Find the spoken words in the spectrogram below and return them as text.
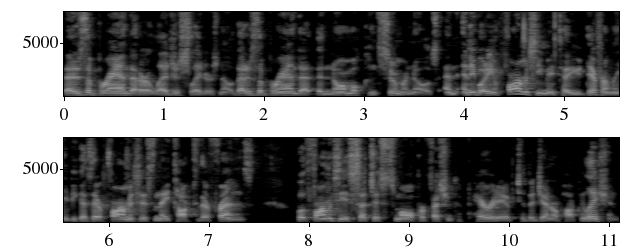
that is the brand that our legislators know. That is the brand that the normal consumer knows. And anybody in pharmacy may tell you differently because they're pharmacists and they talk to their friends. But pharmacy is such a small profession comparative to the general population.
